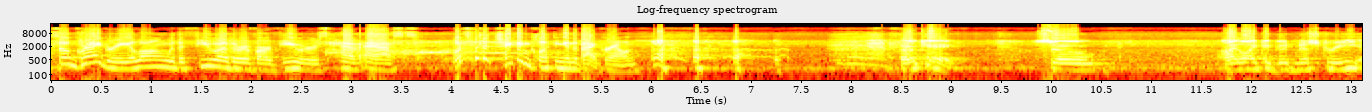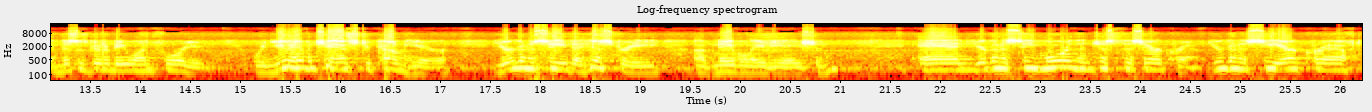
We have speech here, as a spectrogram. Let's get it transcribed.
So Gregory, along with a few other of our viewers, have asked, what's with the chicken clucking in the background? okay, so I like a good mystery, and this is going to be one for you. When you have a chance to come here, you're going to see the history of naval aviation, and you're going to see more than just this aircraft. You're going to see aircraft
